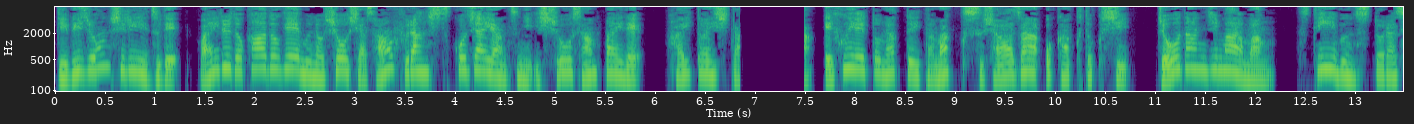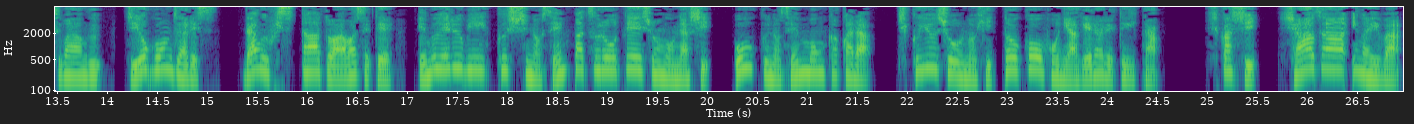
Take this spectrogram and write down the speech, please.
ディビジョンシリーズでワイルドカードゲームの勝者サンフランシスコジャイアンツに1勝3敗で敗退した。FA となっていたマックス・シャーザーを獲得し、ジョーダン・ジマーマン、スティーブン・ストラスバーグ、ジオ・ゴンザレス、ダグ・フィスターと合わせて MLB 屈指の先発ローテーションをなし、多くの専門家から地区優勝の筆頭候補に挙げられていた。しかし、シャーザー以外は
